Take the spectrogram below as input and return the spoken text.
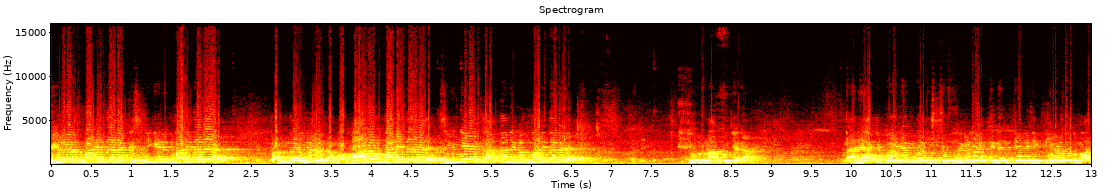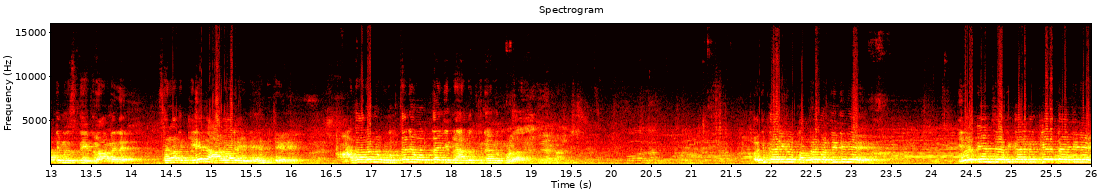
ವೀರೂರಿಗೆ ಮಾಡಿದ್ದಾರೆ, ಕೃಷ್ಣಗಿರಿಗೆ ಮಾಡಿದ್ದಾರೆ. ಇದು ನಮ್ಮ ಮಾಲೂರು ಮಾಡಿದ್ದಾರೆ, ಸಿಂಗೆ ಕಾರ್ಖಾನೆಗಳಿಗೆ ಮಾಡಿದ್ದಾರೆ. ಇವರು ನಾಲ್ಕು ಜನ. ನಾನು ಯಾಕೆ ಬಹಿರಂಗವಾಗಿ ಇಷ್ಟು ಹೆಸರುಗಳು ಹೇಳ್ತೀನಿ ಅಂತೇಳಿ ನೀವು ಕೇಳೋದು ಮಾಧ್ಯಮ ಸ್ನೇಹಿತರು ಆಮೇಲೆ. ಸರ್ ಅದಕ್ಕೆ ಏನು ಆಧಾರ ಇದೆ ಅಂತೇಳಿ. ಆಧಾರನ ಹುಡ್ತಾನೆ ಹೋಗ್ತಾ ಇದ್ದೀನಿ ನಾನು ದಿನಾನು ಕೂಡ. ಅಧಿಕಾರಿಗಳು ಪತ್ರ ಬರೆದಿದ್ದೀನಿ. ಎಪಿಎಂಸಿ ಅಧಿಕಾರಿಗಳು ಕೇಳ್ತಾ ಇದ್ದೀನಿ.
